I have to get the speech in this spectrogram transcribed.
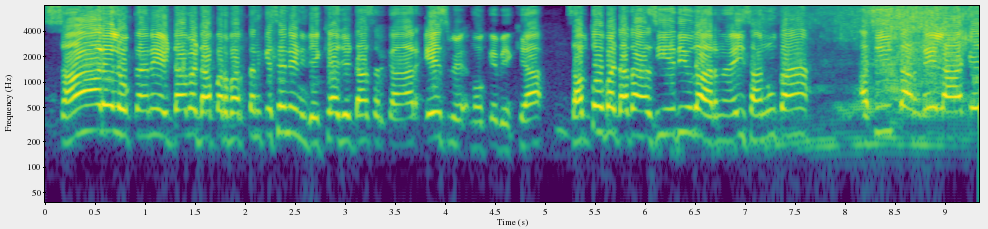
ਸਾਰੇ ਲੋਕਾਂ ਨੇ ਐਡਾ ਵੱਡਾ ਪਰਿਵਰਤਨ ਕਿਸੇ ਨੇ ਨਹੀਂ ਦੇਖਿਆ ਜਿੱਡਾ ਸਰਕਾਰ ਇਸ ਮੌਕੇ ਵੇਖਿਆ। ਸਭ ਤੋਂ ਵੱਡਾ ਤਾਂ ਅਸੀਂ ਇਹਦੀ ਉਦਾਹਰਨ ਆਈ। ਸਾਨੂੰ ਤਾਂ ਅਸੀਂ ਧਰਨੇ ਲਾ ਕੇ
